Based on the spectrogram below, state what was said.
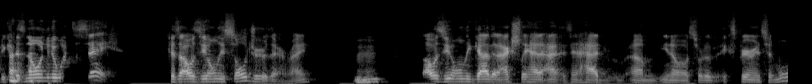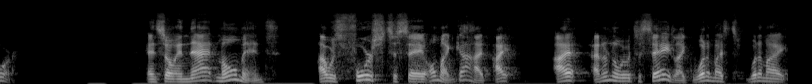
because no one knew what to say because I was the only soldier there, right? Mhm. I was the only guy that actually had had um, you know sort of experience in war. And so in that moment, I was forced to say, "Oh my God, I." I, I don't know what to say. Like, what am I? What am I?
